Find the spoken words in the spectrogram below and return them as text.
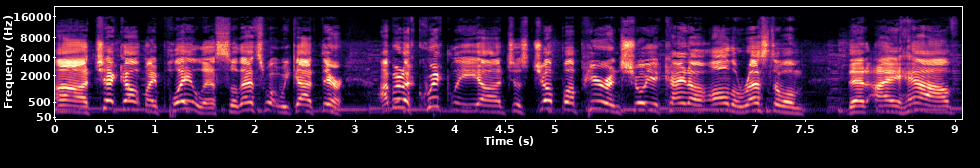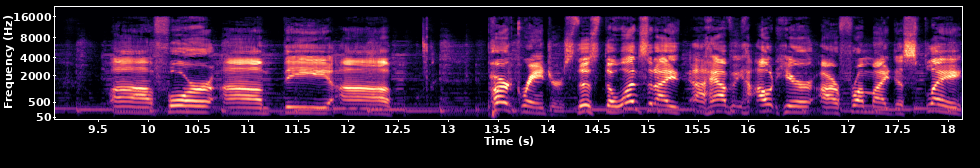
uh, check out my playlist. So that's what we got there. I'm going to quickly uh, just jump up here and show you kind of all the rest of them that I have uh, for um, the uh, park rangers. This, the ones that I uh, have out here are from my display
